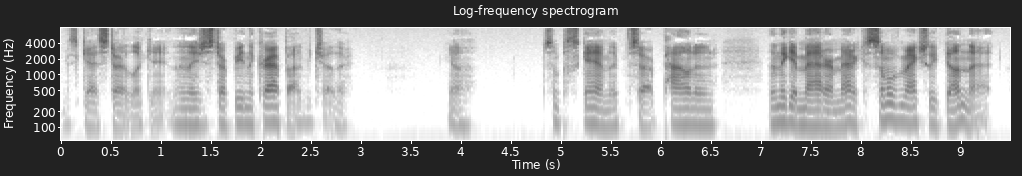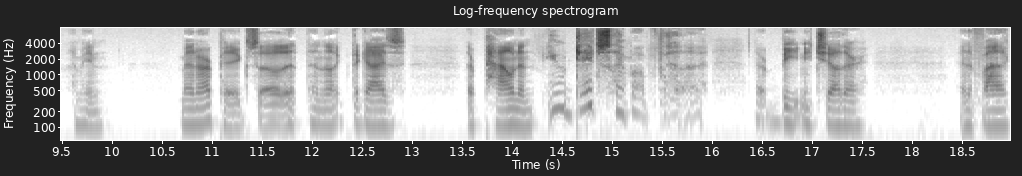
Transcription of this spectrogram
These guys start looking, and then they just start beating the crap out of each other. You know, simple scam. They start pounding. Then they get madder and madder because some of them actually done that. I mean, men are pigs, so then like the guys, they're pounding. You did slam up. They're beating each other, and then finally,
